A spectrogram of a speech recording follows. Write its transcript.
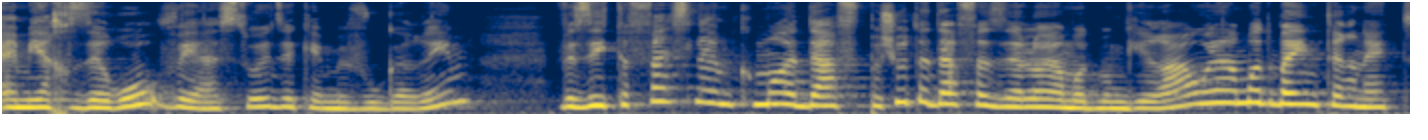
הם יחזרו ויעשו את זה כמבוגרים, וזה ייתפס להם כמו הדף, פשוט הדף הזה לא יעמוד במגירה, הוא יעמוד באינטרנט,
